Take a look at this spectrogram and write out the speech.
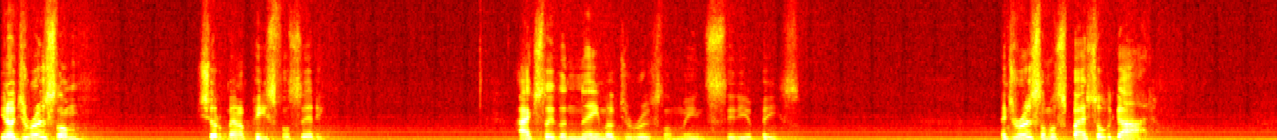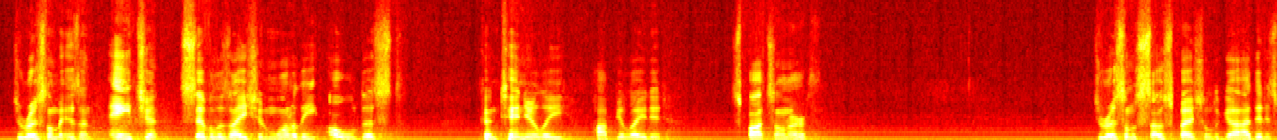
You know, Jerusalem should have been a peaceful city. Actually, the name of Jerusalem means city of peace. And Jerusalem was special to God. Jerusalem is an ancient civilization, one of the oldest continually populated spots on earth. Jerusalem is so special to God that it's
